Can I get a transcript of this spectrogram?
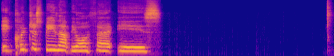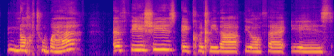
it could just be that the author is not aware of the issues. It could be that the author is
